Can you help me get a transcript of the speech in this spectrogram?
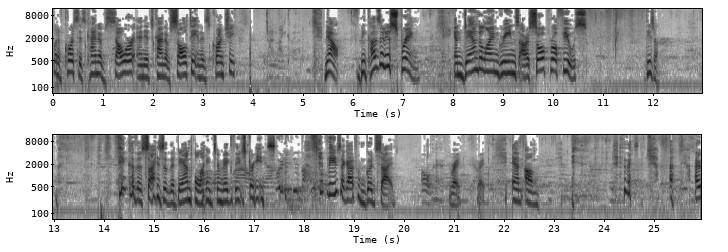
But of course, it's kind of sour and it's kind of salty and it's crunchy. I like that. Now, because it is spring and dandelion greens are so profuse, these are. Think of the size of the dandelion to make these greens. Where did you buy them? These I got from Good Side. Oh, Okay. Right, right. And um, I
